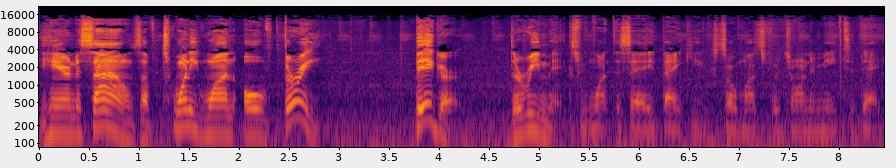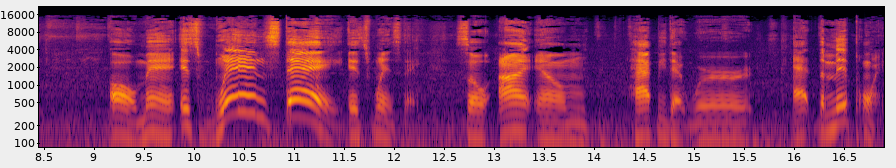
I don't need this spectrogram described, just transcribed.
You're hearing the sounds of 2103 Bigger, the remix. We want to say thank you so much for joining me today. Oh man, it's Wednesday. It's Wednesday. So I am happy that we're at the midpoint.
